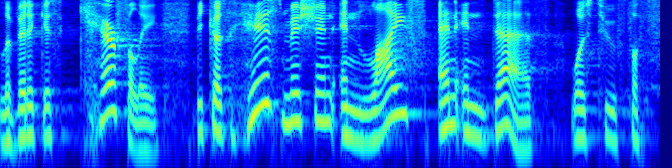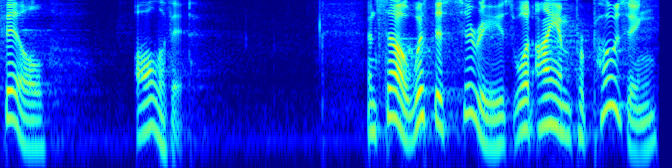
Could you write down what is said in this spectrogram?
Leviticus carefully because his mission in life and in death was to fulfill all of it. And so, with this series, what I am proposing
